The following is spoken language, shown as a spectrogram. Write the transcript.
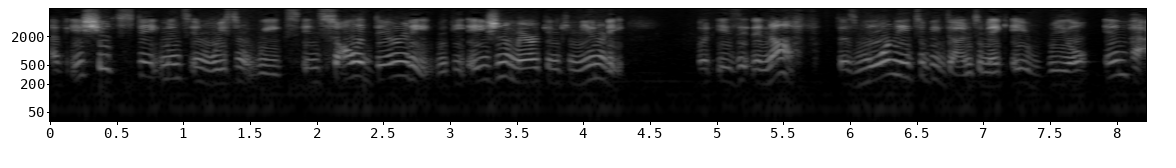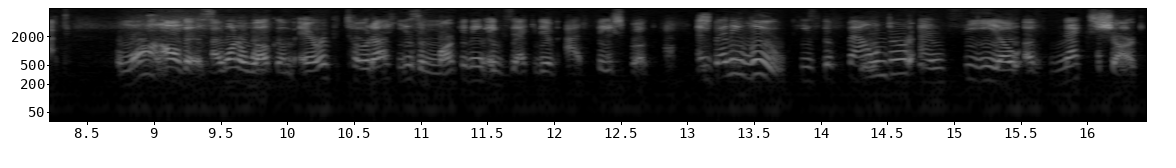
have issued statements in recent weeks in solidarity with the Asian American community. But is it enough? Does more need to be done to make a real impact? For more on all this, I want to welcome Eric Toda. He is a marketing executive at Facebook. And Benny Luo, he's the founder and CEO of NextShark.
